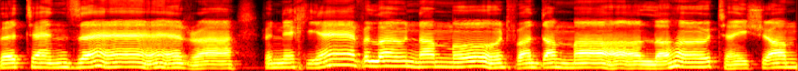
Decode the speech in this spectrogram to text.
ותן זרע ונחיה ולא נמות ואדמה לא תשם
